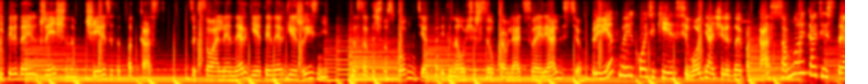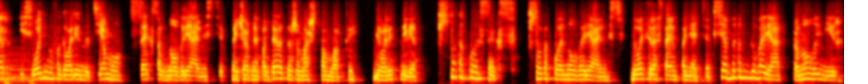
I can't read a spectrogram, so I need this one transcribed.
и передаю их женщинам через этот подкаст. Сексуальная энергия — это энергия жизни. Достаточно вспомнить это, и ты научишься управлять своей реальностью. Привет, мои котики! Сегодня очередной подкаст со мной, Катя Эстер. И сегодня мы поговорим на тему секса в новой реальности. Моя черная пантера тоже машет вам лапкой. Говорит привет. Что такое секс? Что такое новая реальность? Давайте расставим понятия. Все об этом говорят, про новый мир,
